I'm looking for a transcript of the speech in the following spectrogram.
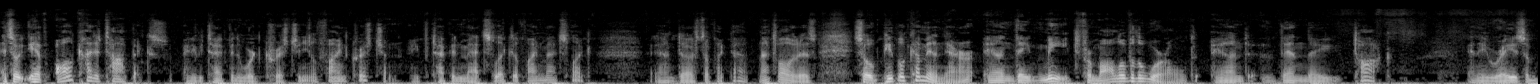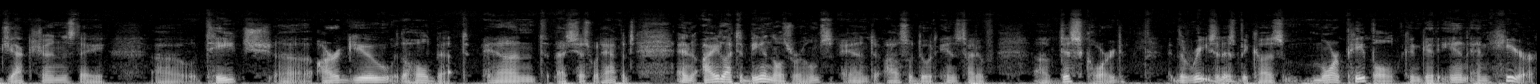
And so you have all kinds of topics. And if you type in the word Christian, you'll find Christian. If you type in Matt Slick, you'll find Matt Slick. And uh, stuff like that. That's all it is. So people come in there and they meet from all over the world, and then they talk. And they raise objections. They uh, teach, uh, argue, the whole bit, and that's just what happens. And I like to be in those rooms, and I also do it inside of, of Discord. The reason is because more people can get in and hear,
